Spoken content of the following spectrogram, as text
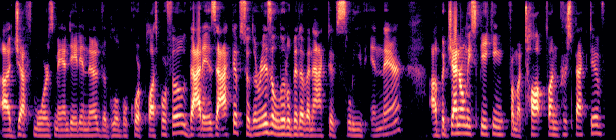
uh, Jeff Moore's mandate in there, the Global Core Plus portfolio, that is active. So there is a little bit of an active sleeve in there. Uh, but generally speaking, from a top fund perspective,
